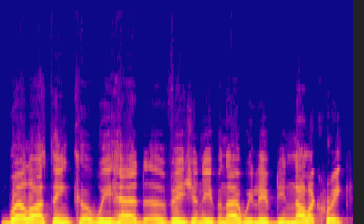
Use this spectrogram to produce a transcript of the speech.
Well, I think uh, we had a vision, even though we lived in Nulla Creek,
